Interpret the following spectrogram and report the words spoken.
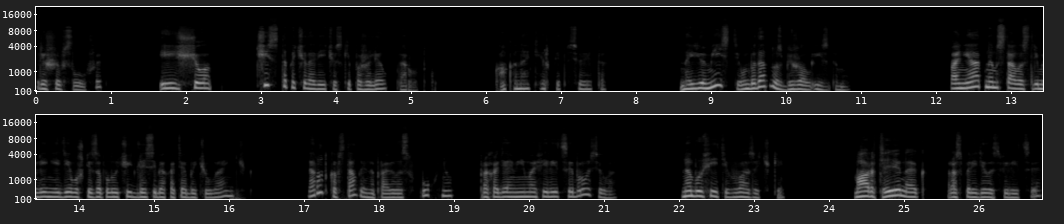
решив слушать, и еще чисто по-человечески пожалел Доротку. Как она терпит все это? На ее месте он бы давно сбежал из дому. Понятным стало стремление девушки заполучить для себя хотя бы чуланчик. Дородка встала и направилась в кухню, проходя мимо Фелиции, бросила. На буфете в вазочке. — Мартинек! — распорядилась Фелиция.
